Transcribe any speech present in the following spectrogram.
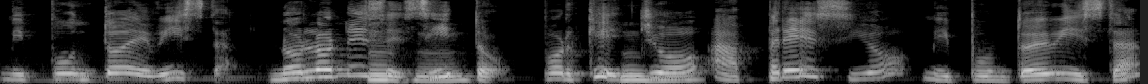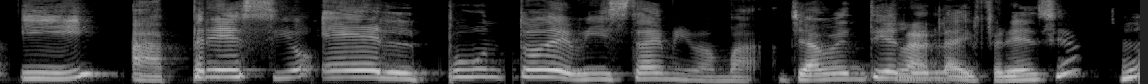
mi punto de vista. No lo necesito porque yo aprecio mi punto de vista y aprecio el punto de vista de mi mamá. ¿Ya me entienden la diferencia? ¿Mm?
